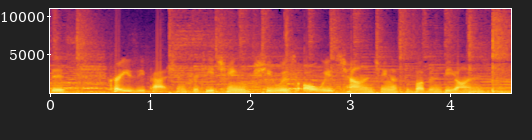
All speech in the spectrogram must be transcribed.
this crazy passion for teaching. She was always challenging us above and beyond.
